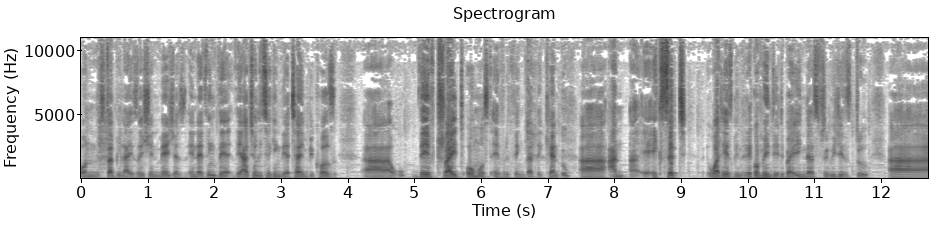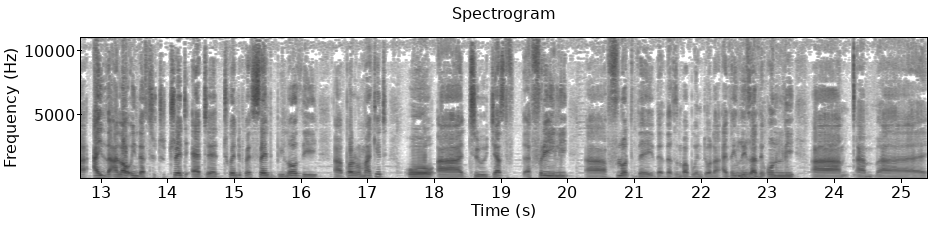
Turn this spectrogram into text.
on stabilization measures, and I think they they're actually taking their time because uh, they've tried almost everything that they can, uh, and uh, except what has been recommended by industry, which is to uh, either allow industry to trade at uh, 20% below the uh, parallel market or uh, to just uh, freely uh, float the, the, the Zimbabwean dollar. I think these are the only um, um, uh,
